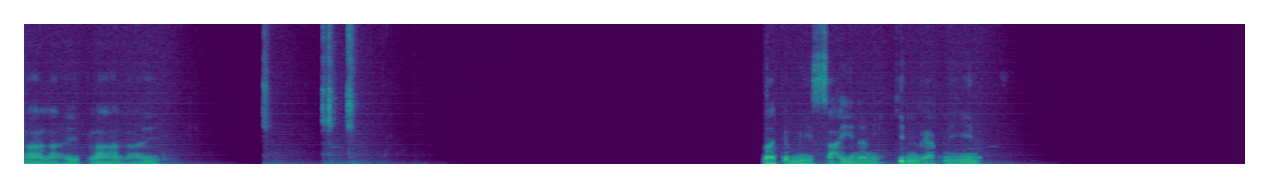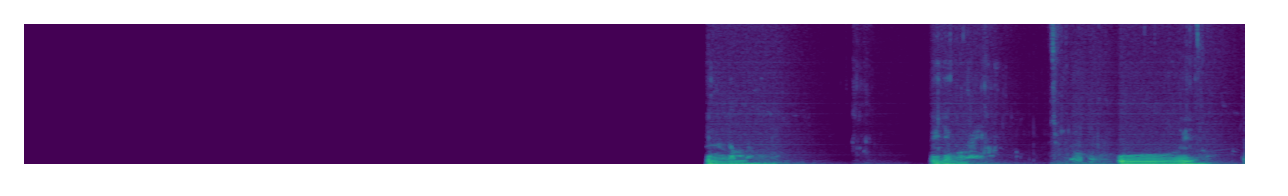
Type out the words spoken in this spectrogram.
ลาอะไรปลาอะไร น่าจะมีไซส์นะเนี่ยกินแบบนี้นี่ยกินล้วมั้งเนี่ยหรือยังไงอุ้ยใจ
